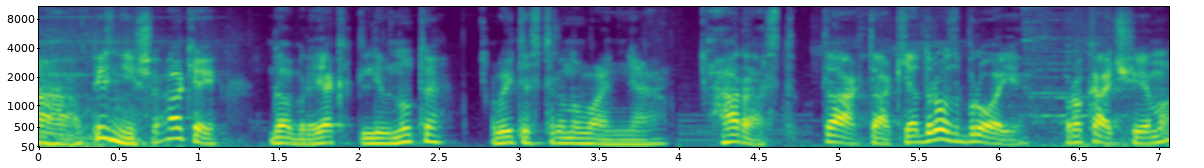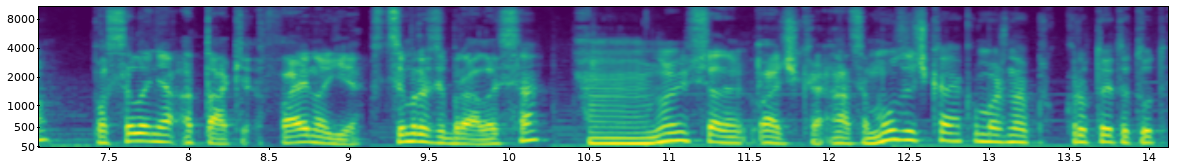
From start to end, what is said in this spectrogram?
Ага, пізніше, окей. Добре, як лівнути? Вийти з тренування. Гаразд. Так, так, ядро зброї. Прокачуємо. Посилення атаки. Файно є. З цим розібралися. Ну і все. Ачка. А, це музичка, яку можна крутити тут.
